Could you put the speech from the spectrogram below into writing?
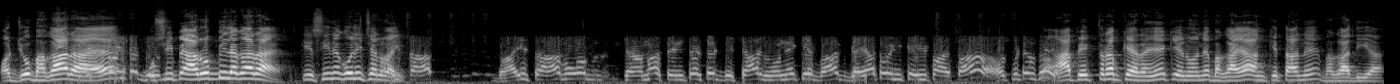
और जो भगा रहा तो है उसी पे आरोप भी लगा रहा है। कि इसी ने गोली चलवाई? भाई साहब वो ट्रामा सेंटर से डिस्चार्ज होने के बाद गया तो इनके ही पास था हॉस्पिटल से। आप एक तरफ़ कह रहे हैं कि इन्होंने भगाया अंकिता ने भगा दिया।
